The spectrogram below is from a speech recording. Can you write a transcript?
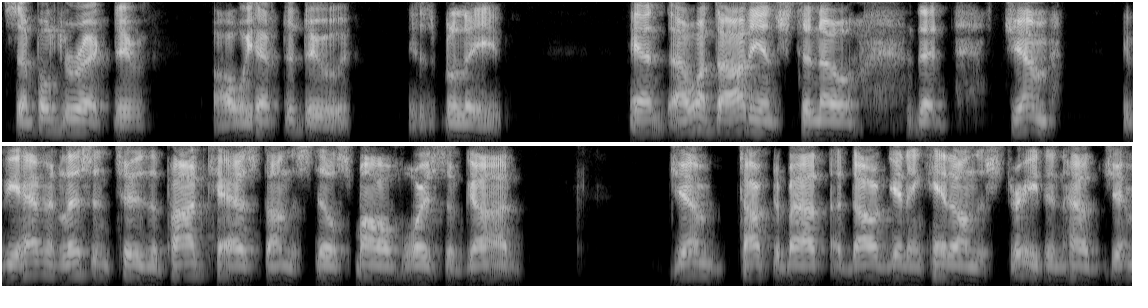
Simple directive. All we have to do is believe. And I want the audience to know that Jim, if you haven't listened to the podcast on the still small voice of God, Jim talked about a dog getting hit on the street and how Jim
